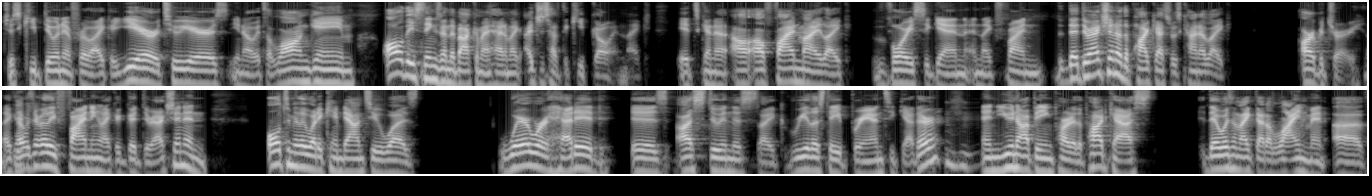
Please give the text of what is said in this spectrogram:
Just keep doing it for like a year or two years. You know, it's a long game. All these things are in the back of my head. I'm like, I just have to keep going. Like it's gonna. I'll, I'll find my like voice again and like find the direction of the podcast was kind of like arbitrary. Like I wasn't really finding like a good direction. And ultimately what it came down to was where we're headed is us doing this like real estate brand together Mhm. and you not being part of the podcast. There wasn't like that alignment of,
